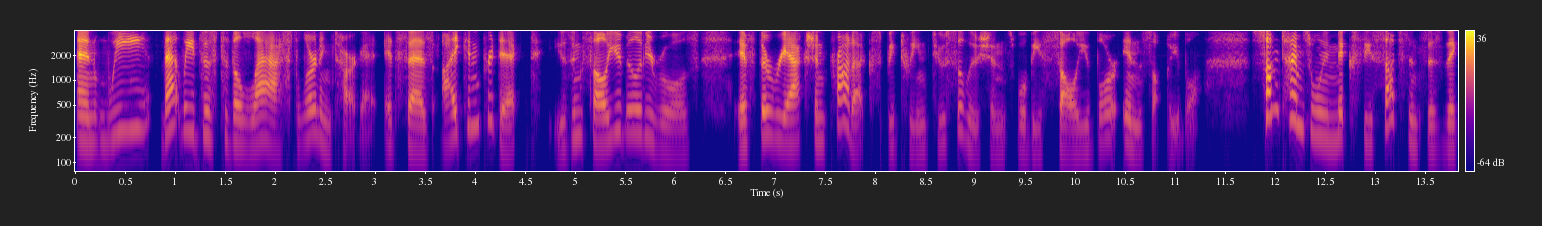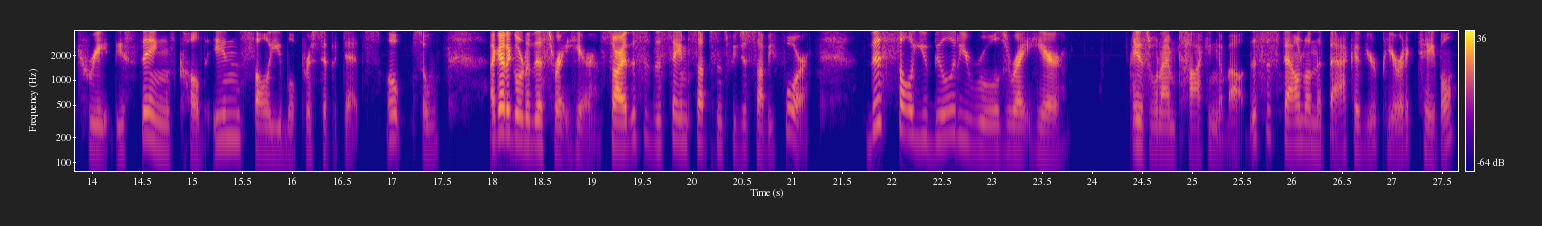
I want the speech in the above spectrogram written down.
And we that leads us to the last learning target. It says, I can predict, using solubility rules, if the reaction products between two solutions will be soluble or insoluble. Sometimes when we mix these substances, they create these things called insoluble precipitates. Oh, so I got to go to this right here. Sorry, this is the same substance we just saw before. This solubility rules right here is what I'm talking about. This is found on the back of your periodic table.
